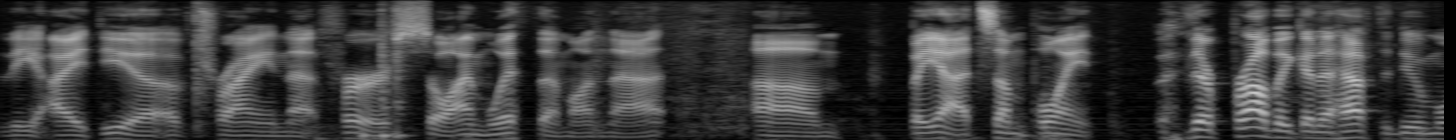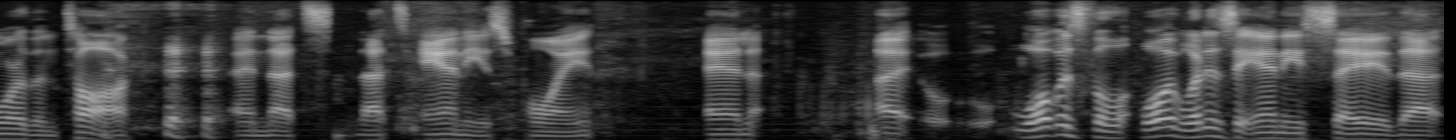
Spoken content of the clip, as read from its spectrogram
the idea of trying that first, so I'm with them on that. Um, but yeah, at some point, they're probably going to have to do more than talk, and that's that's Annie's point. And I, what was the what, what does Annie say that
